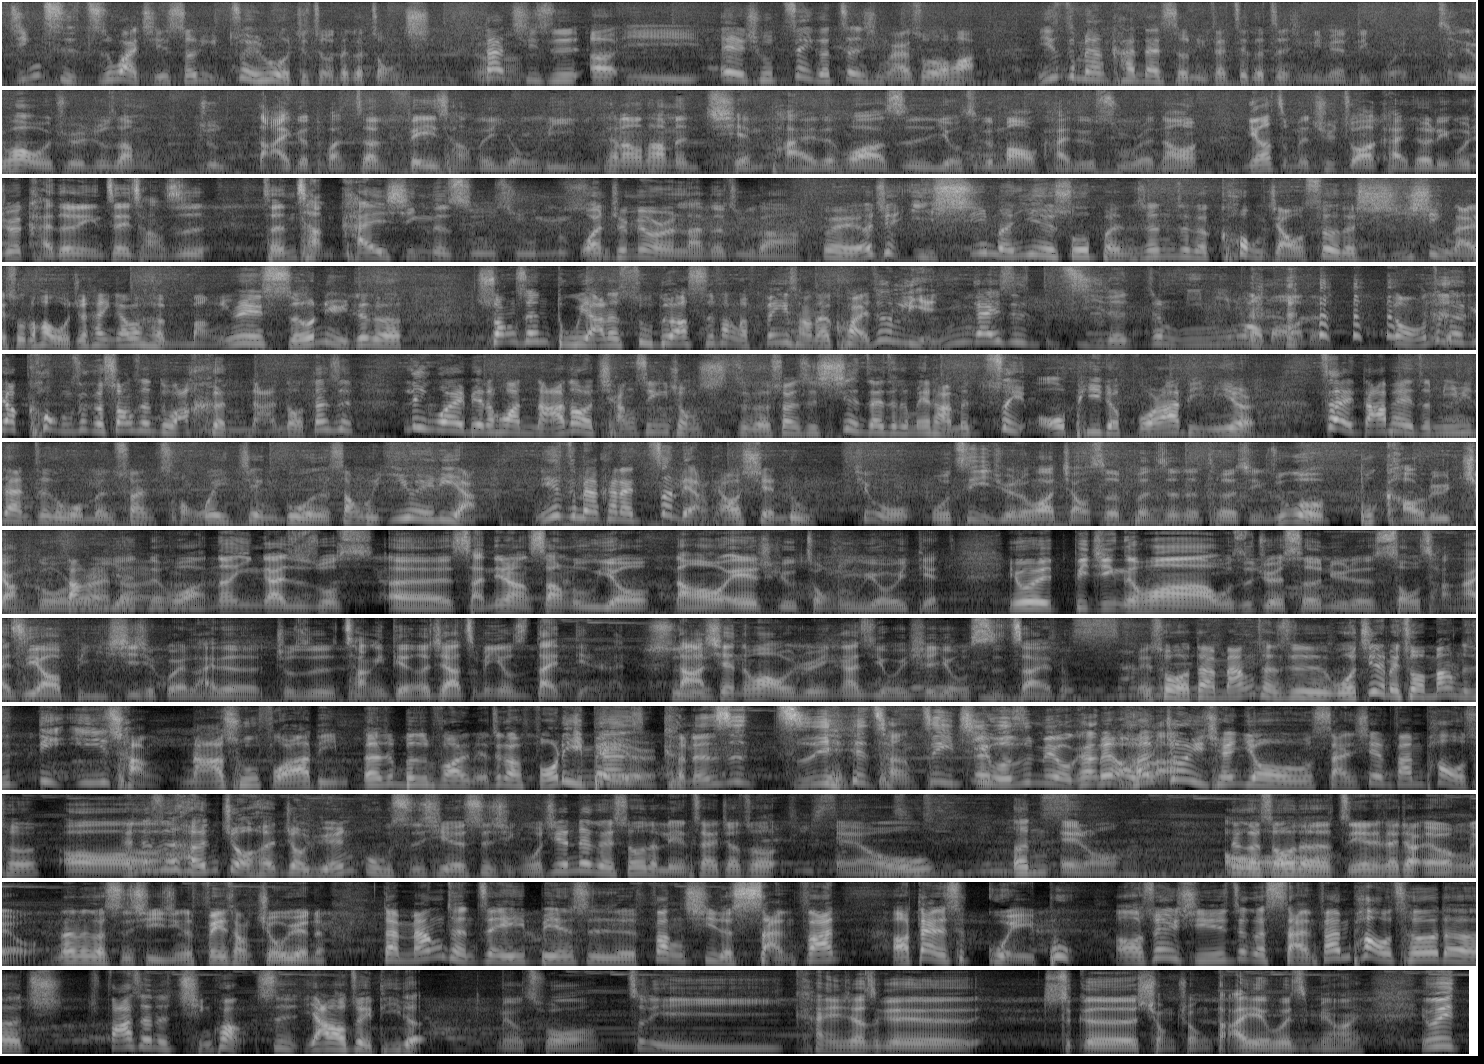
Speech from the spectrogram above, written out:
仅此之外，其实蛇女最弱就只有那个中期。但其实呃，以 A 出这个阵型来说的话，你是怎么样看待蛇女在这个阵型里面的定位？这里的话，我觉得就是他们就打一个团战非常的有利。你看到他们前排的话是有这个茂凯这个素人，然后你要怎么去抓凯特琳？我觉得凯特琳这场是整场开心的输出，完全没有人拦得住他。对，而且以西门叶说本身这个控角色的习性来说的话，我觉得他应该会很忙，因为蛇女这个双生毒牙的速度要释放的非常的快，这个脸应该是挤的就迷迷毛毛的。懂这个要控这个双生毒啊很难哦。但是另外一边的话，拿到强势英雄是，这个算是现在这个 meta 里面最 OP 的弗拉迪米尔，再搭配着咪咪蛋，这个我们算从未见过的上路伊瑞利亚，你怎么样看待这两条线路？其实我我自己觉得话，角色本身的特性，如果不考虑 jungle 而言的话，那应该是说，呃，闪电狼上路优，然后 AHQ 中路优一点。因为毕竟的话，我是觉得蛇女的手长还是要比吸血鬼来的就是长一点，而且他这边又是带点燃打线的话，我觉得应该是有一些优势在的。没错，但 Mountain 是我记得没错，Mountain 是第一场拿出弗拉迪，呃，这不是弗拉迪，这个弗利贝尔，可能是职业场这一季我是没有看，没有很久以前有闪现翻炮车哦，那是很久很久远古时期的事情。我记得那个时候的联赛叫做 L。N L，那个时候的职业联赛叫 L N L，那那个时期已经是非常久远了。但 Mountain 这一边是放弃了闪翻啊，带的是鬼步哦，所以其实这个闪翻炮车的发生的情况是压到最低的。没有错，这里看一下这个这个熊熊打野会怎么样？因为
